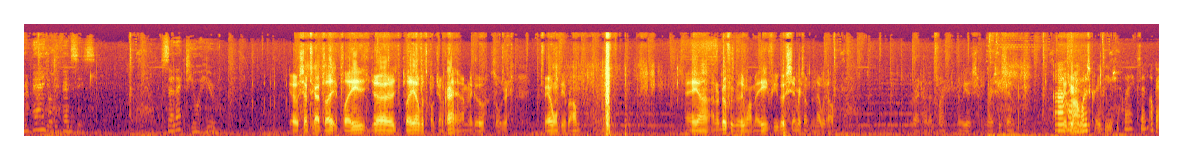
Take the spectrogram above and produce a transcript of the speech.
Prepare your defenses. Select your hero. Yo, Septiceye, play, play, uh, play, uh, what's called, Junkrat, and I'm gonna go Soldier. Pharah won't be a problem. Hey, uh, I don't know if we really want Mei. If you go Sim or something, that would help. Reinhardt, that's fine. No, he is. Mercy Sim. Uh, hold on, what is crazy? You should play Sim? Okay.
